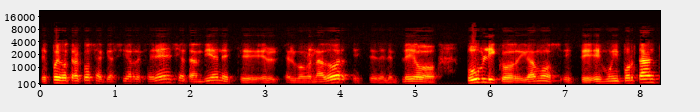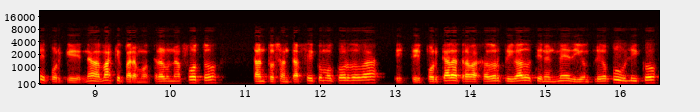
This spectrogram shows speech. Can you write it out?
Después otra cosa que hacía referencia también el, gobernador del empleo público, digamos, este, es muy importante porque nada más que para mostrar una foto, tanto Santa Fe como Córdoba, este, por cada trabajador privado tienen medio empleo público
